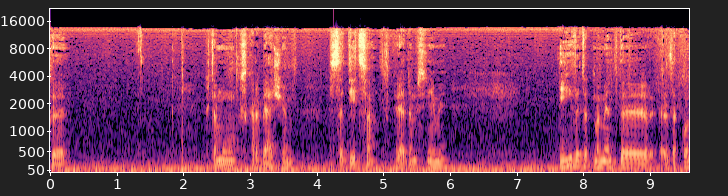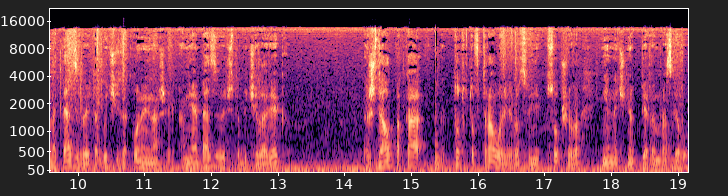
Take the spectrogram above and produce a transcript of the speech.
к, к тому к скорбящим, садится рядом с ними – и в этот момент э, закон обязывает, обычаи, законы наши, они обязывают, чтобы человек ждал, пока тот, кто в трауре, родственник усопшего, не начнет первым разговор.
